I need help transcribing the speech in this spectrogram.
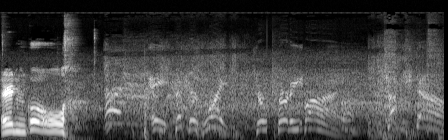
Third and goal. Eight pitchers right to 35. Touchdown.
